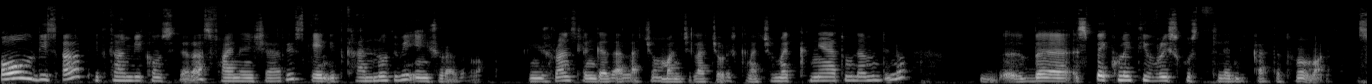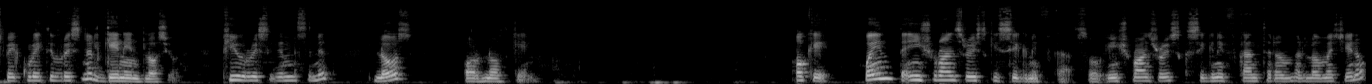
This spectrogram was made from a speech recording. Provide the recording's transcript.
all these are it can be considered as financial risk and it cannot be insurable ማለት ኢንሹራንስ ልንገዛላቸው ማንችላቸው ሪስክ ናቸው። ምክንያቱም ለምንድን ነው በስፔኩሌቲቭ ሪስክ ውስጥ ስለሚካተቱ ነው ማለት ነው። ስፔኩሌቲቭ ሪስክ ስንል ጌን ኤንድ ሎስ ይሆናል። ፒውር ሪስክ ግን ስንል ሎስ ኦር ኖት ጌን ነው። ኦኬ ወይም ኢንሹራንስ ሪስክ ኢዝ ሲግኒፊካንት ኢንሹራንስ ሪስክ ሲግኒፊካንት ነው የምንለው መቼ ነው?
